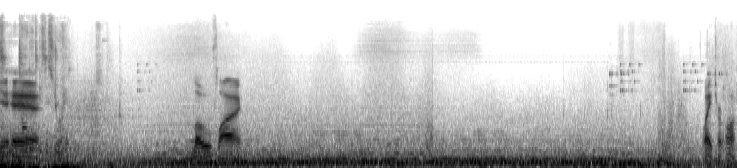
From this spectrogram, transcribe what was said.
Yeah. Target is destroyed. Low fly. Wait, turn off.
